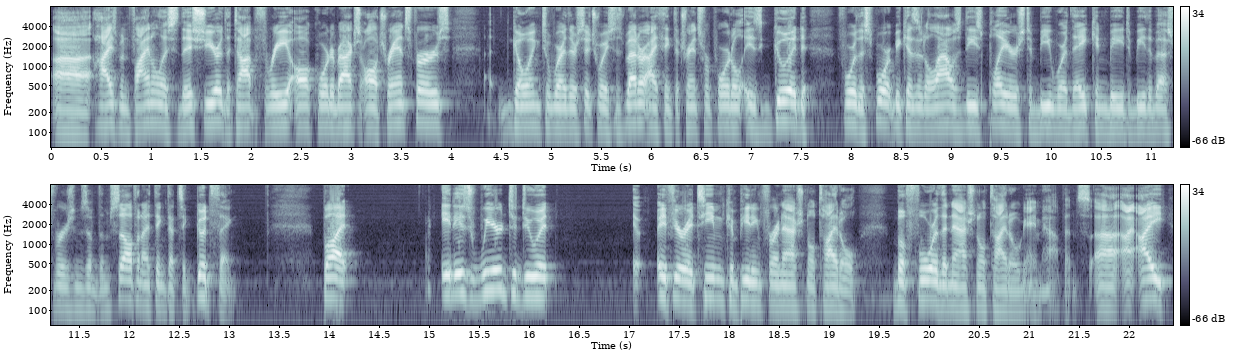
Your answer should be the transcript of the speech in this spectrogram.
uh, Heisman finalists this year, the top three, all quarterbacks, all transfers, going to where their situation is better. I think the transfer portal is good for the sport because it allows these players to be where they can be, to be the best versions of themselves, and I think that's a good thing. But it is weird to do it if you're a team competing for a national title before the national title game happens. Uh, I,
